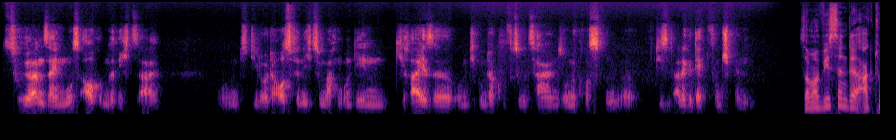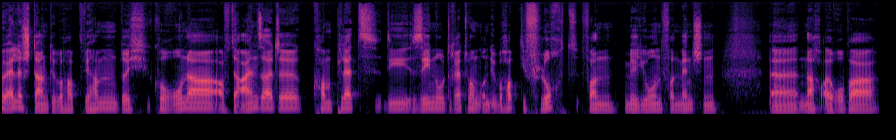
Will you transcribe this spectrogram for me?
zu hören sein muss, auch im Gerichtssaal. Und die Leute ausfindig zu machen und denen die Reise und die Unterkunft zu bezahlen, so eine Kosten, äh, die sind alle gedeckt von Spenden. Sag mal, wie ist denn der aktuelle Stand überhaupt? Wir haben durch Corona auf der einen Seite komplett die Seenotrettung und überhaupt die Flucht von Millionen von Menschen äh, nach Europa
